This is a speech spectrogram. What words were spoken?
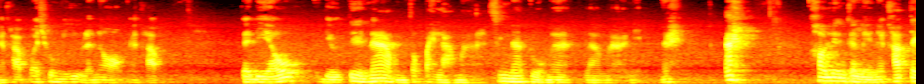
นะครับ ว่าช่วงนี้อยู่ละนองนะครับ แต่เดี๋ยวเดี๋ยวเตือนหน้าผมต้องไปลามา ซึ่งน่ากลัวมากลามาเนี่ยนะอะเข้าเรื่องกันเลยนะครับ แต่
